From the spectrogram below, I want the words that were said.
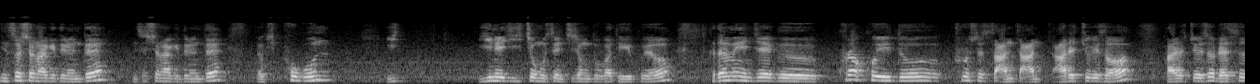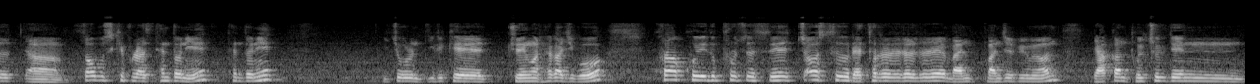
insertion 하게 되는데, insertion 하게 되는데, 역시 폭은 2, 2 내지 2.5cm 정도가 되겠고요. 그 다음에 이제 그 coracoid process 안, 안, 아래쪽에서, 아래쪽에서 lesser, 어, subscapularis tendon이, tendon이 이쪽으로 이렇게 주행을 해가지고, coracoid process의 just lateral을 만, 만져보면 약간 돌출된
